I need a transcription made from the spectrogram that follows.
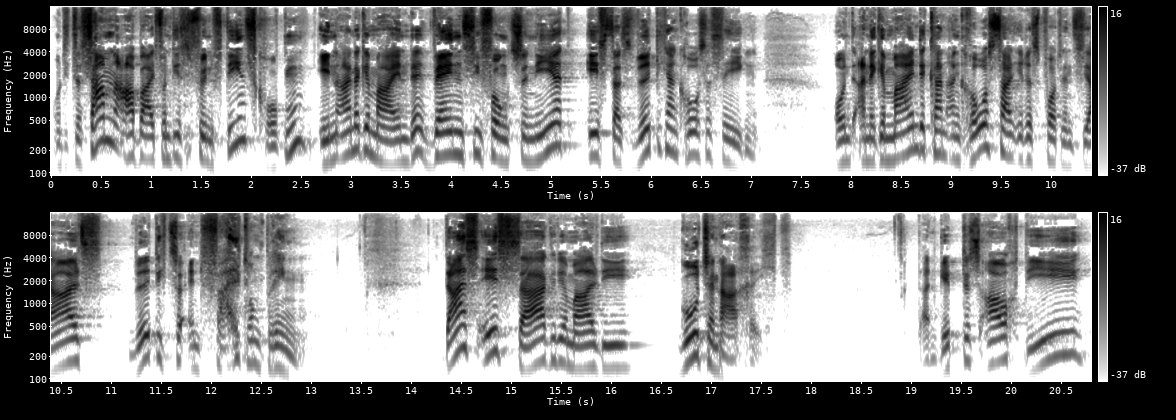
und die Zusammenarbeit von diesen fünf Dienstgruppen in einer Gemeinde, wenn sie funktioniert, ist das wirklich ein großer Segen. Und eine Gemeinde kann einen Großteil ihres Potenzials wirklich zur Entfaltung bringen. Das ist, sagen wir mal, die gute Nachricht. Dann gibt es auch die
